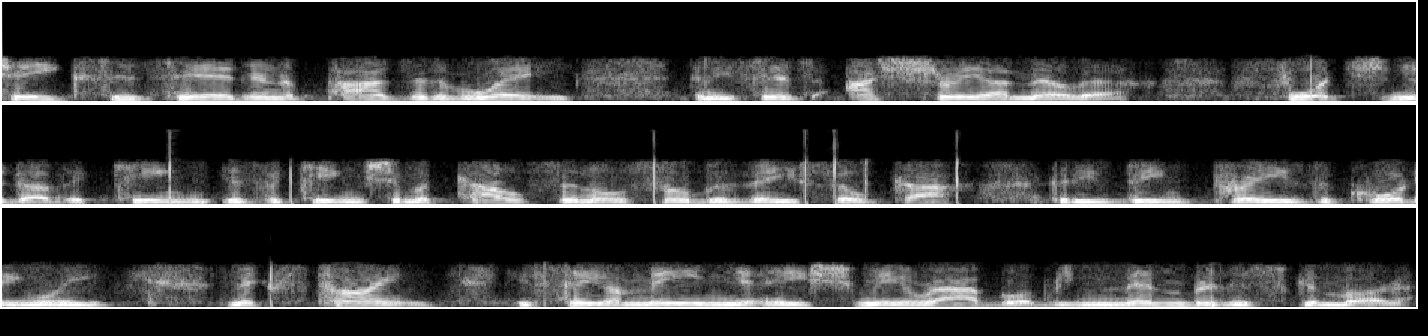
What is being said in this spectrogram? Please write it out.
shakes his head in a positive way, and he says, Ashrei Amelech fortunate of the king is the king. Shemakalsin also kach that he's being praised accordingly. Next time you say Amen Yehei Rabbah, remember this Gemara.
